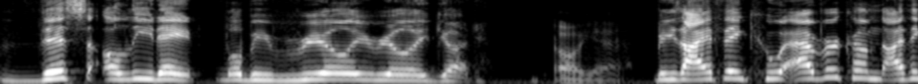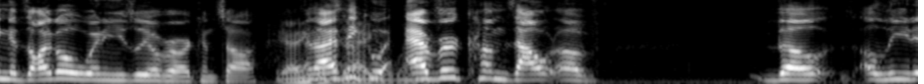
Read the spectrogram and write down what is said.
this Elite Eight will be really, really good. oh yeah, Because I think whoever comes, I think Gonzaga will win easily over Arkansas, Yeah, I and I think Gonzaga wins. whoever comes out of the elite,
